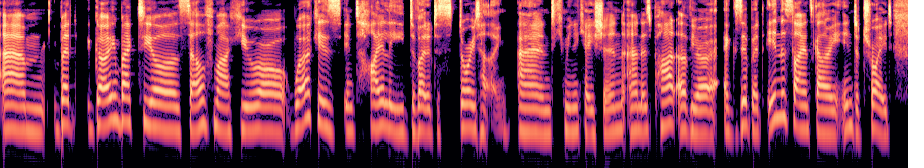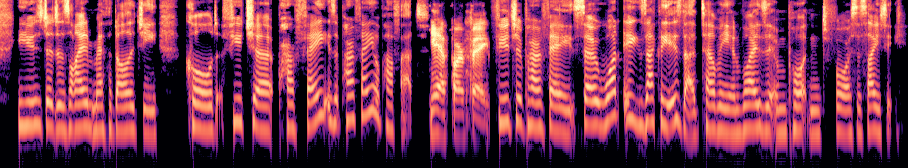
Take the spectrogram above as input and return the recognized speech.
Um, but going back to yourself, Mark, your work is entirely devoted to storytelling and communication. And as part of your exhibit in the Science Gallery in Detroit, you used a design methodology called Future Parfait. Is it Parfait or Parfait? Yeah, Parfait. Future Parfait. So, what exactly is that? Tell me, and why is it important for society?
